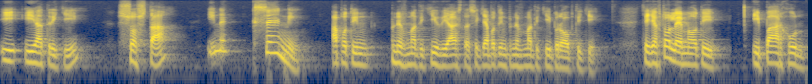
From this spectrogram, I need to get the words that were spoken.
Η ιατρική σωστά είναι ξένη από την πνευματική διάσταση και από την πνευματική προοπτική. Και γι' αυτό λέμε ότι υπάρχουν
